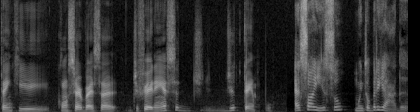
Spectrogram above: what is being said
tem que conservar essa diferença de, de tempo. É só isso. Muito obrigada.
